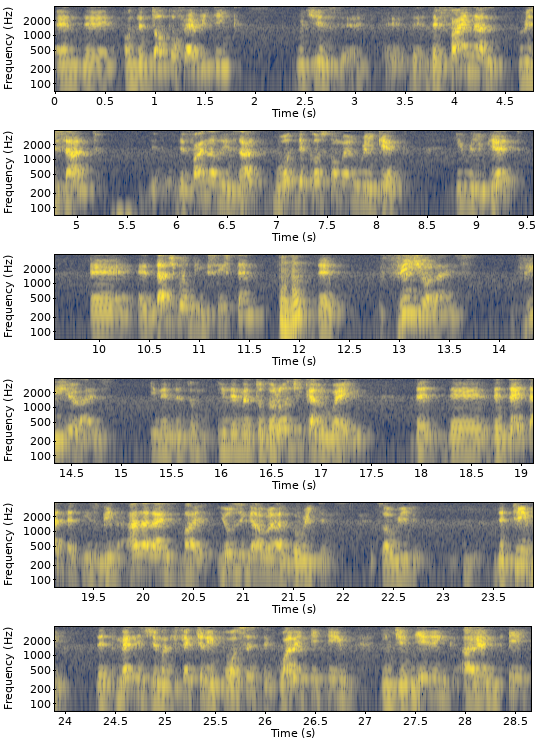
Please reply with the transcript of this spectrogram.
and uh, on the top of everything, which is uh, the, the, final result, the, the, final result, what the customer will get. He will get a, a dashboarding system mm-hmm. that visualize visualize in a, in a methodological way the, the, the data that is being analyzed by using our algorithms. So we, the team that manage the manufacturing process, the quality team, engineering, R&D,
